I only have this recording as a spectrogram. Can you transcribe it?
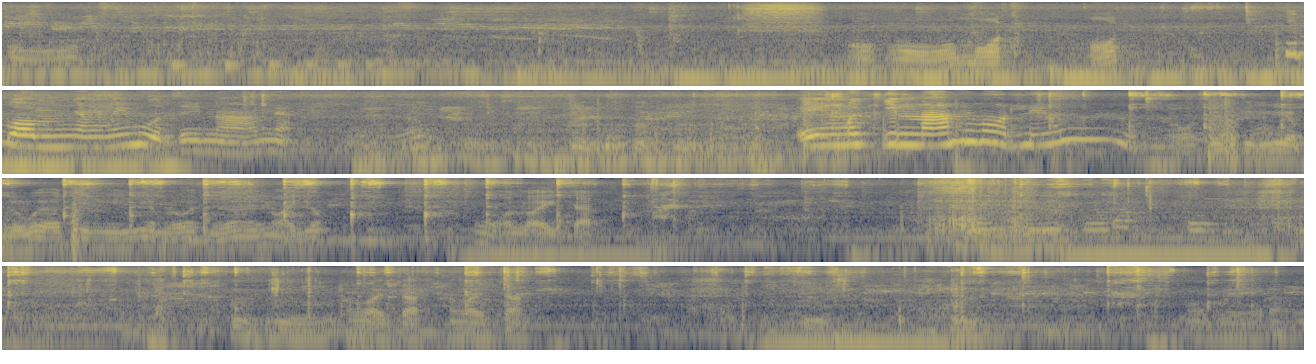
โอ้ อ้โหหมดหมดพี่บอมยังไม่หมดเลยน้ำเนี่ย เองมากินน้ำให้หมดเร็วเอาตีนกินเรียบเลยเว้ยเอาตีนกินเรียบเลยเว้ยเหลือให้หน่อยเดียวโอ้อร่อยจัดอื้อหืออร่อยจัดอร่อยจัดอืมอืมโอ้โหโอ้โห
